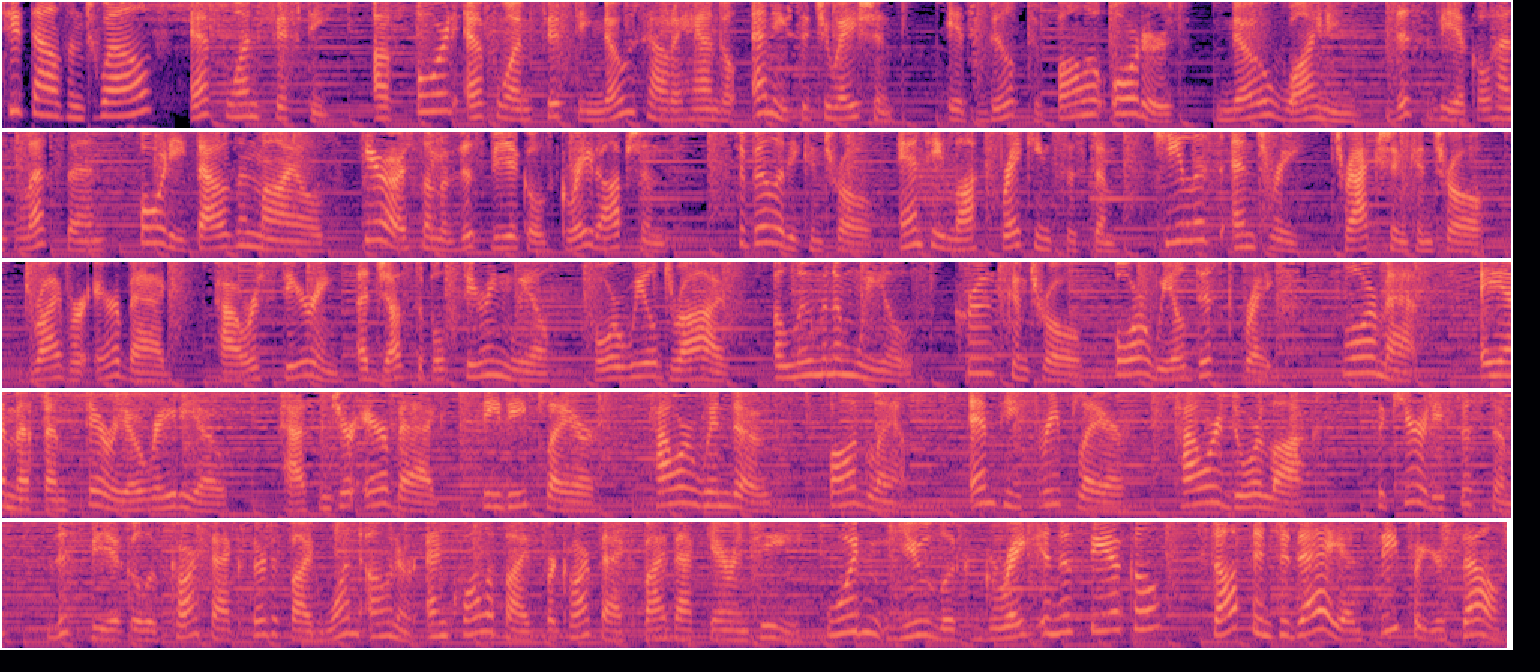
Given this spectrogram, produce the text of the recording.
2012 F-150. A Ford F-150 knows how to handle any situation. It's built to follow orders, no whining. This vehicle has less than 40,000 miles. Here are some of this vehicle's great options. Stability control, anti-lock braking system, keyless entry, traction control, driver airbag, power steering, adjustable steering wheel, four-wheel drive, aluminum wheels, cruise control, four-wheel disc brakes, floor mats, AM FM stereo radio, passenger airbag, CD player, power windows, fog lamps, MP3 player, power door locks, security system. This vehicle is Carfax certified one owner and qualifies for Carfax buyback guarantee. Wouldn't you look great in this vehicle? Stop in today and see for yourself.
